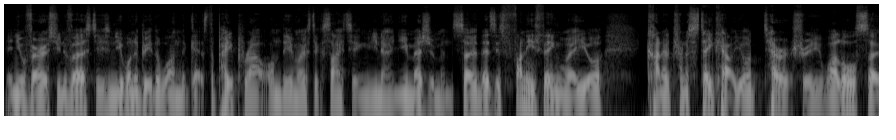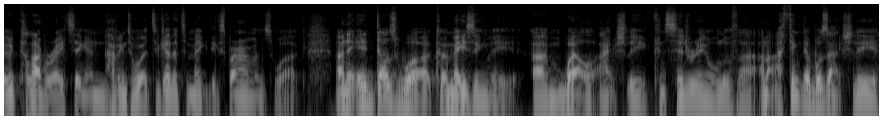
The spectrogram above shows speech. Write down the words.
in your various universities and you want to be the one that gets the paper out on the most exciting, you know, new measurements. So there's this funny thing where you're kind of trying to stake out your territory while also collaborating and having to work together to make the experiments work. And it, it does work amazingly um, well, actually, considering all of that. And I think there was actually,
